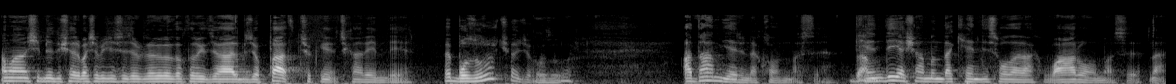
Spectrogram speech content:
Ama şimdi düşer başa bir şey doktora gidecek halimiz yok. Pat çık- çıkarayım diye. Ve bozulur çocuk. Bozulur. Adam yerine konması. Ben- Kendi yaşamında kendisi olarak var olmasına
